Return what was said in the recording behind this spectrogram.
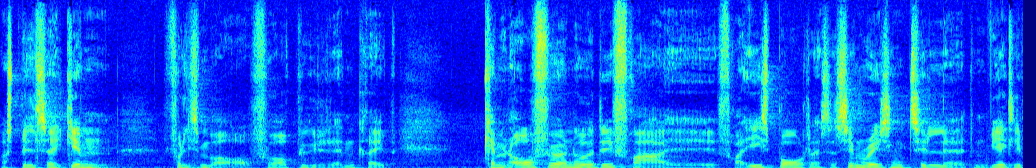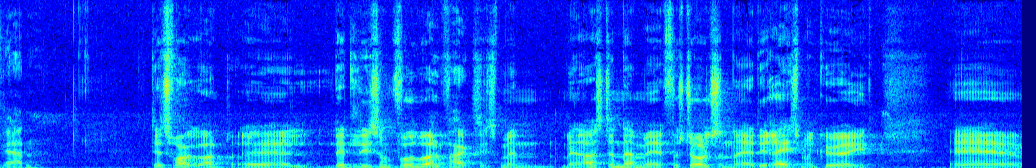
at spille sig igennem, for ligesom at, at få opbygget et angreb. Kan man overføre noget af det fra, øh, fra e-sport, altså simracing, til øh, den virkelige verden? Det tror jeg godt. Øh, lidt ligesom fodbold faktisk, men, men også den der med forståelsen af det race, man kører i. Øh,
